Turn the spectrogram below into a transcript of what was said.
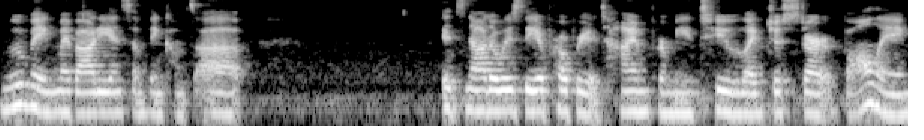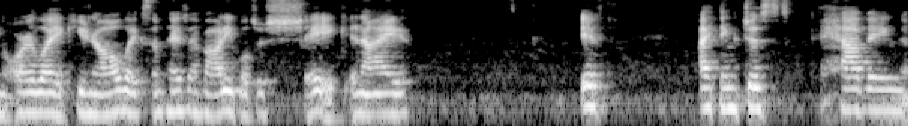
moving my body and something comes up, it's not always the appropriate time for me to like just start bawling or like, you know, like sometimes my body will just shake and I if I think just having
